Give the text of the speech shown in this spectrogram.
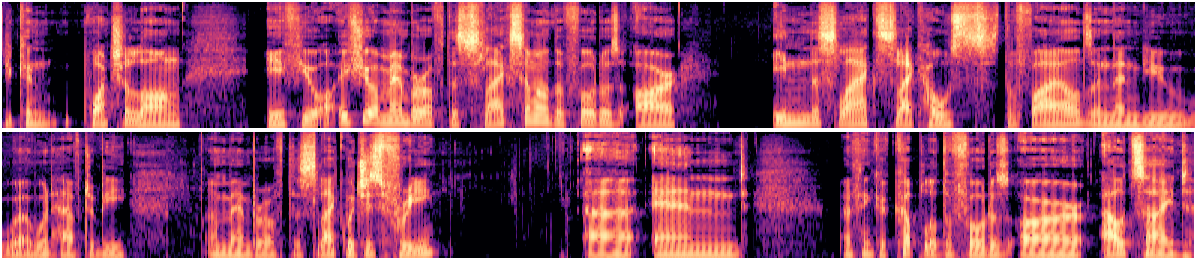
you can watch along if you if you're a member of the Slack. Some of the photos are in the Slack. Slack hosts the files, and then you uh, would have to be a member of the Slack, which is free. Uh, and I think a couple of the photos are outside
